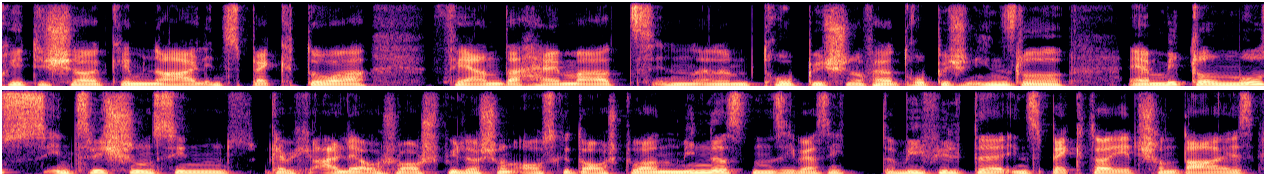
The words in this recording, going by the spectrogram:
britischer Kriminalinspektor fern der Heimat in einem tropischen, auf einer tropischen Insel ermitteln muss. Inzwischen sind, glaube ich, alle Schauspieler schon ausgetauscht worden, mindestens. Ich weiß nicht, wie viel der Inspektor jetzt schon da ist.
